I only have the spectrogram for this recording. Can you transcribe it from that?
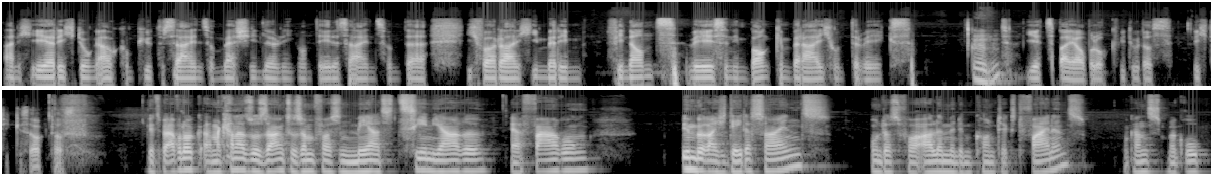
eigentlich eher Richtung auch Computer Science und Machine Learning und Data Science. Und äh, ich war eigentlich immer im Finanzwesen, im Bankenbereich unterwegs. Mhm. Und jetzt bei Avalok, wie du das richtig gesagt hast. Jetzt bei Avalok, also man kann also sagen, zusammenfassend, mehr als zehn Jahre Erfahrung im Bereich Data Science und das vor allem mit dem Kontext Finance. Es mal grob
